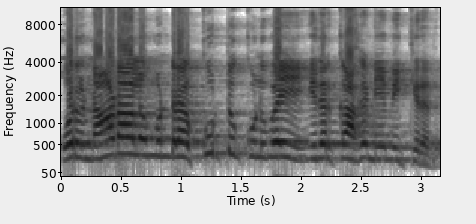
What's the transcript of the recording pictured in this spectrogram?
ஒரு நாடாளுமன்ற கூட்டுக்குழுவை இதற்காக நியமிக்கிறது.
